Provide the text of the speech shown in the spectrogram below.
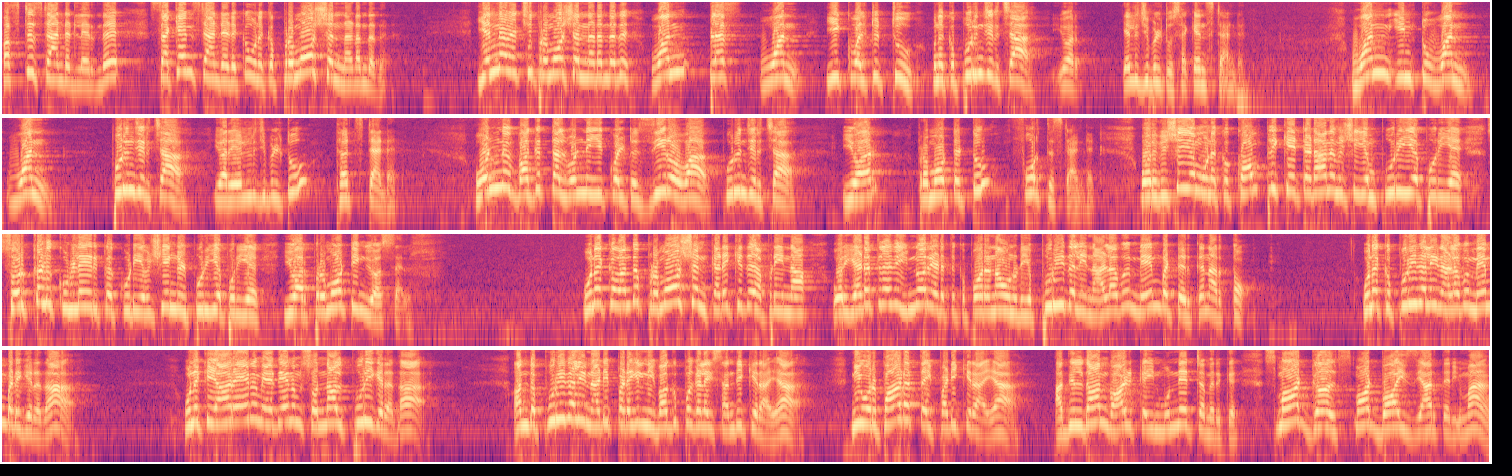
First ஸ்டாண்டர்ட்ல இருந்து second ஸ்டாண்டர்டுக்கு உனக்கு ப்ரமோஷன் நடந்தது. என்ன வச்சு ப்ரமோஷன் நடந்தது? One plus one equal to two உனக்கு புரிஞ்சிருச்சா? You are eligible to second standard one into one one புரிஞ்சிருச்சா? You are eligible to third standard ஒன்று வகுத்தல் ஒன்று ஈக்குவல் டு ஜீரோவா புரிஞ்சிருச்சா? You are promoted to fourth standard ஒரு விஷயம் உனக்கு காம்ப்ளிகேட்டடான விஷயம் புரிய புரிய சொற்களுக்குள்ளே இருக்கக்கூடிய விஷயங்கள் புரிய புரிய you are promoting yourself உனக்கு வந்து ப்ரமோஷன் கிடைக்குது அப்படின்னா ஒரு இடத்துல இருந்து இன்னொரு இடத்துக்கு போறேன்னா உன்னுடைய புரிதலின் அளவு மேம்பட்டு இருக்குன்னு அர்த்தம். உனக்கு புரிதலின் அளவு மேம்படுகிறதா? உனக்கு யாரேனும் ஏதேனும் சொன்னால் புரிகிறதா? அந்த புரிதலின் அடிப்படையில் நீ வகுப்புகளை சந்திக்கிறாயா? நீ ஒரு பாடத்தை படிக்கிறாயா? அதில்தான் வாழ்க்கையின் முன்னேற்றம் இருக்கு. ஸ்மார்ட் கேர்ள்ஸ் ஸ்மார்ட் பாய்ஸ் யார் தெரியுமா?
